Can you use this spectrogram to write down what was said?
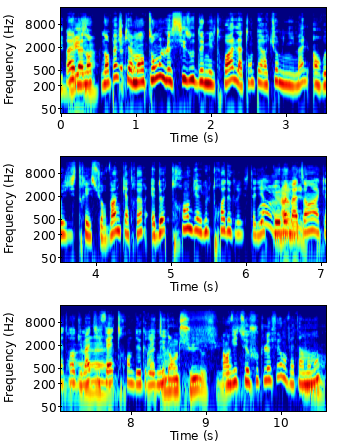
Ouais, bah, n'em- N'empêche qu'à Menton, le 6 août 2003, la température minimale enregistrée sur 24 heures est de 30,3 degrés. C'est-à-dire Ouais. que Ah le oui. matin, à 4 heures du mat, il Ouais. fait 30 degrés. Bah, t'es dans le sud aussi. Envie de se foutre le feu en fait à un moment.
